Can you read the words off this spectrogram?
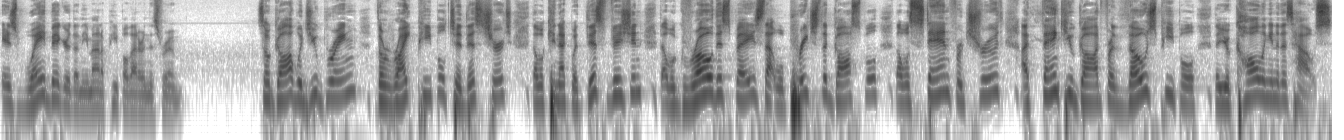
is way bigger than the amount of people that are in this room. So, God, would you bring the right people to this church that will connect with this vision, that will grow this base, that will preach the gospel, that will stand for truth? I thank you, God, for those people that you're calling into this house.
